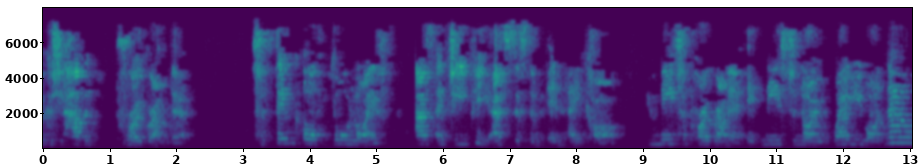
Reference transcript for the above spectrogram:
because you haven't programmed it. So think of your life as a GPS system in a car. You need to program it. It needs to know where you are now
